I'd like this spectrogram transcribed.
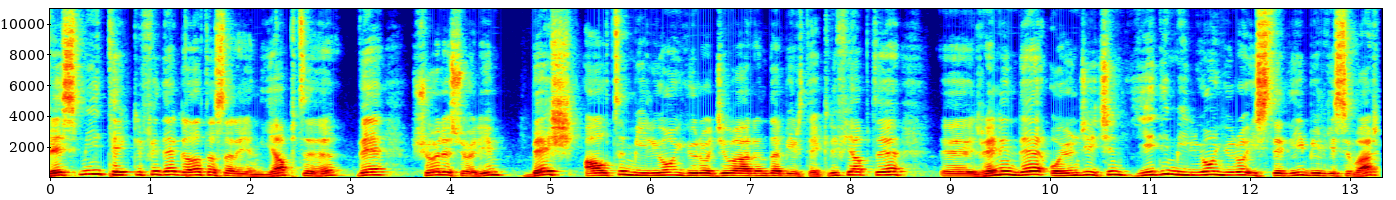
resmi teklifi de Galatasaray'ın yaptığı ve şöyle söyleyeyim 5-6 milyon euro civarında bir teklif yaptığı e, Ren'in de oyuncu için 7 milyon euro istediği bilgisi var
